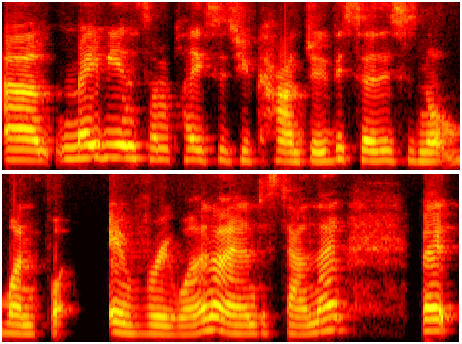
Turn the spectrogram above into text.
Um, maybe in some places you can't do this. So this is not one for everyone. I understand that. But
